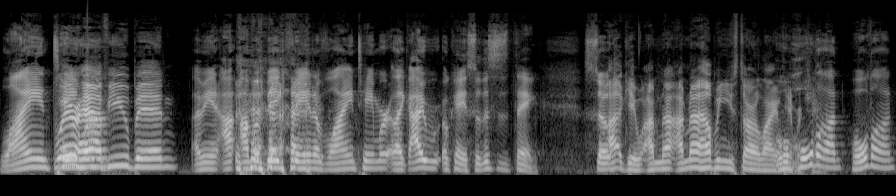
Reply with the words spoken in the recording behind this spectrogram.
lion tamer. Where have you been? I mean, I, I'm a big fan of lion tamer. Like I okay, so this is the thing. So Okay, I'm not. I'm not helping you start a line. well, hold on, hold on.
